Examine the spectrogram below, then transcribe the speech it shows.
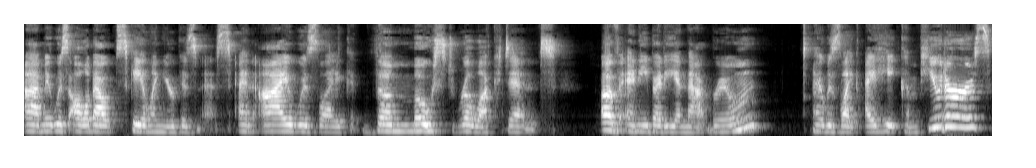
um, it was all about scaling your business. And I was like the most reluctant of anybody in that room. I was like, I hate computers.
